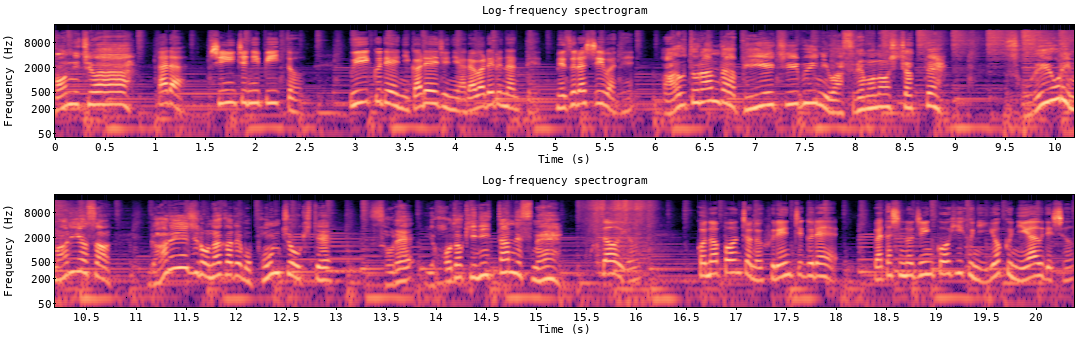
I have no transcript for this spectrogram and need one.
こんにちは。あら新一にピート。ウィークデーにガレージに現れるなんて珍しいわね。アウトランダー PHEV に忘れ物をしちゃって。それよりマリアさんガレージの中でもポンチョを着てそれよほど気に入ったんですね。そうよ。このポンチョのフレンチグレー私の人工皮膚によく似合うでしょ？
